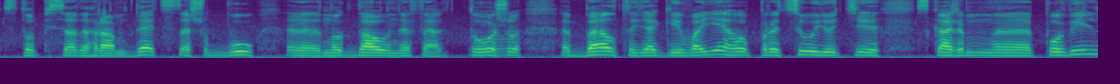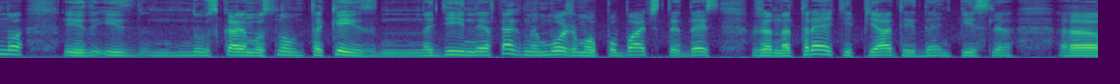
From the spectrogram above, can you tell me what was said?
150 грам десь, це щоб був нокдаун ефект. Того, Мгм. що белт, як і Ваєго, працюють, скажімо, повільно, і, і ну, скажімо, основний такий надійний ефект ми можемо побачити десь вже на третій, п'ятий день після е,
